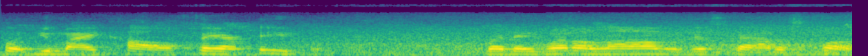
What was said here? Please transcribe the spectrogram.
what you might call fair people. But they went along with this status quo.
